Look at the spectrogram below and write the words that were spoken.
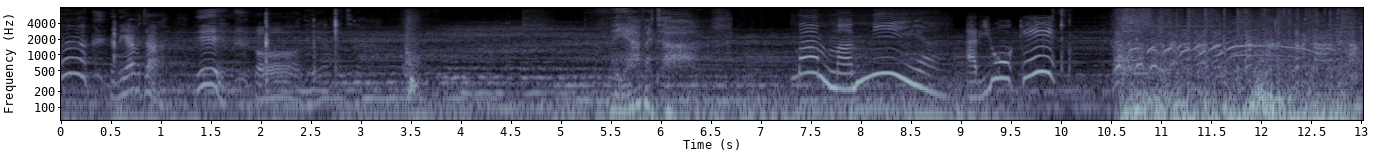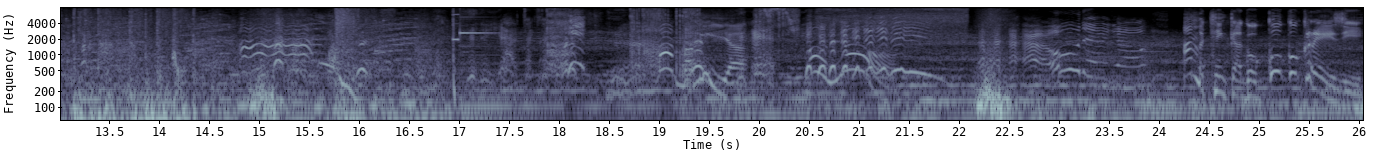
ah, and the Avatar here. Oh, the Avatar. The Avatar. Mamma mia. Are you okay? Mamma mia! oh, no. oh, there we go. I'ma think I go cuckoo crazy.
